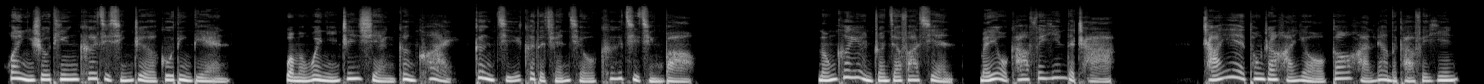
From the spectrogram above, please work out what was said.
欢迎收听科技行者固定点，我们为您甄选更快、更即刻的全球科技情报。农科院专家发现，没有咖啡因的茶，茶叶通常含有高含量的咖啡因。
